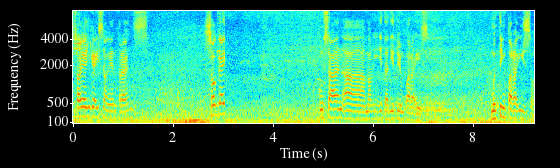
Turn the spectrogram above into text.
So ayan guys ang entrance. So guys, kung saan ah, makikita dito yung paraiso. Munting paraiso.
